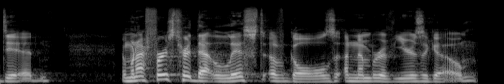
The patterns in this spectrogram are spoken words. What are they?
did. And when I first heard that list of goals a number of years ago,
